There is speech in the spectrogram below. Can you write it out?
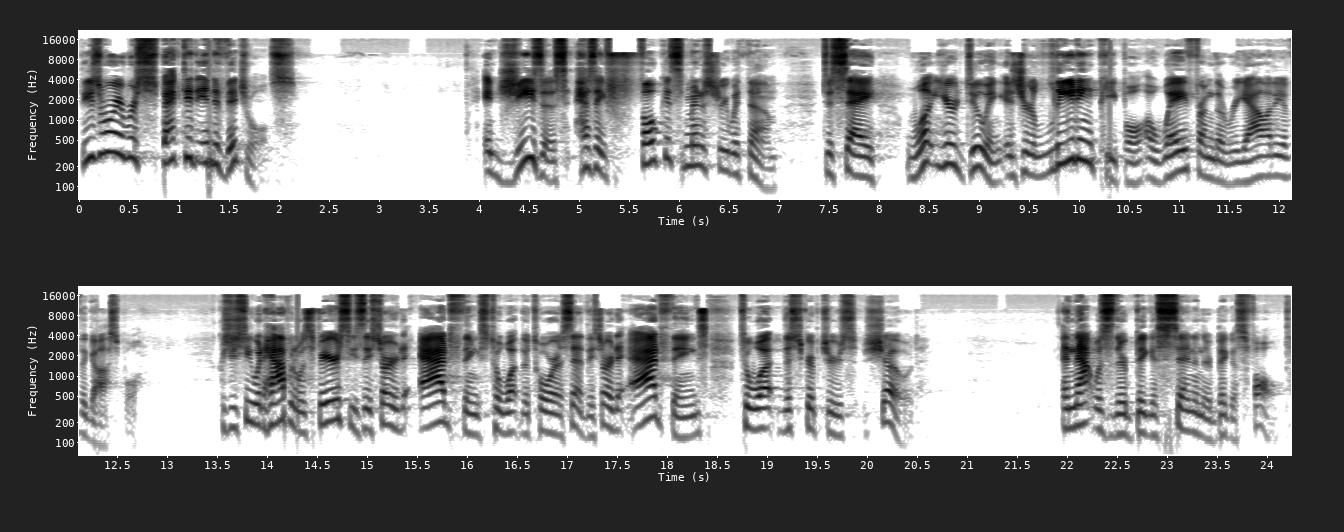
These were respected individuals. And Jesus has a focused ministry with them to say, what you're doing is you're leading people away from the reality of the gospel. Because you see, what happened was Pharisees, they started to add things to what the Torah said. They started to add things to what the scriptures showed. And that was their biggest sin and their biggest fault.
